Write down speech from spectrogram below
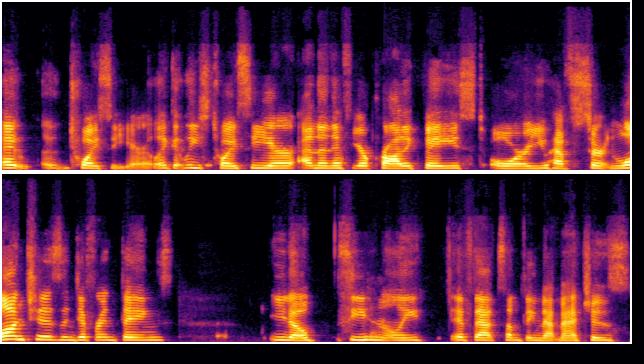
at, uh, twice a year, like at least twice a year. And then if you're product based or you have certain launches and different things, you know, seasonally, if that's something that matches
